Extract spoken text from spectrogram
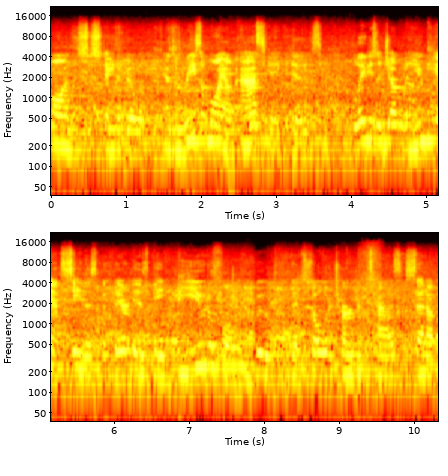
on sustainability? And the reason why I'm asking is ladies and gentlemen, you can't see this, but there is a beautiful booth that Solar Turbines has set up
